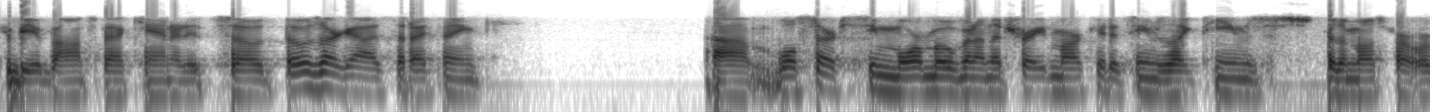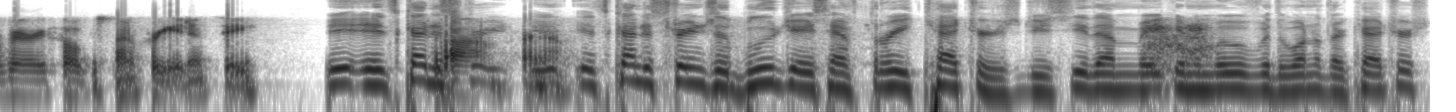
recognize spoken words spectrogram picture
could be a bounce back candidate. So those are guys that I think um, we'll start to see more movement on the trade market. It seems like teams, for the most part, were very focused on free agency. It's kind of strange. yeah. It's kind of strange. The Blue Jays have three catchers. Do you see them making a move with one of their catchers?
